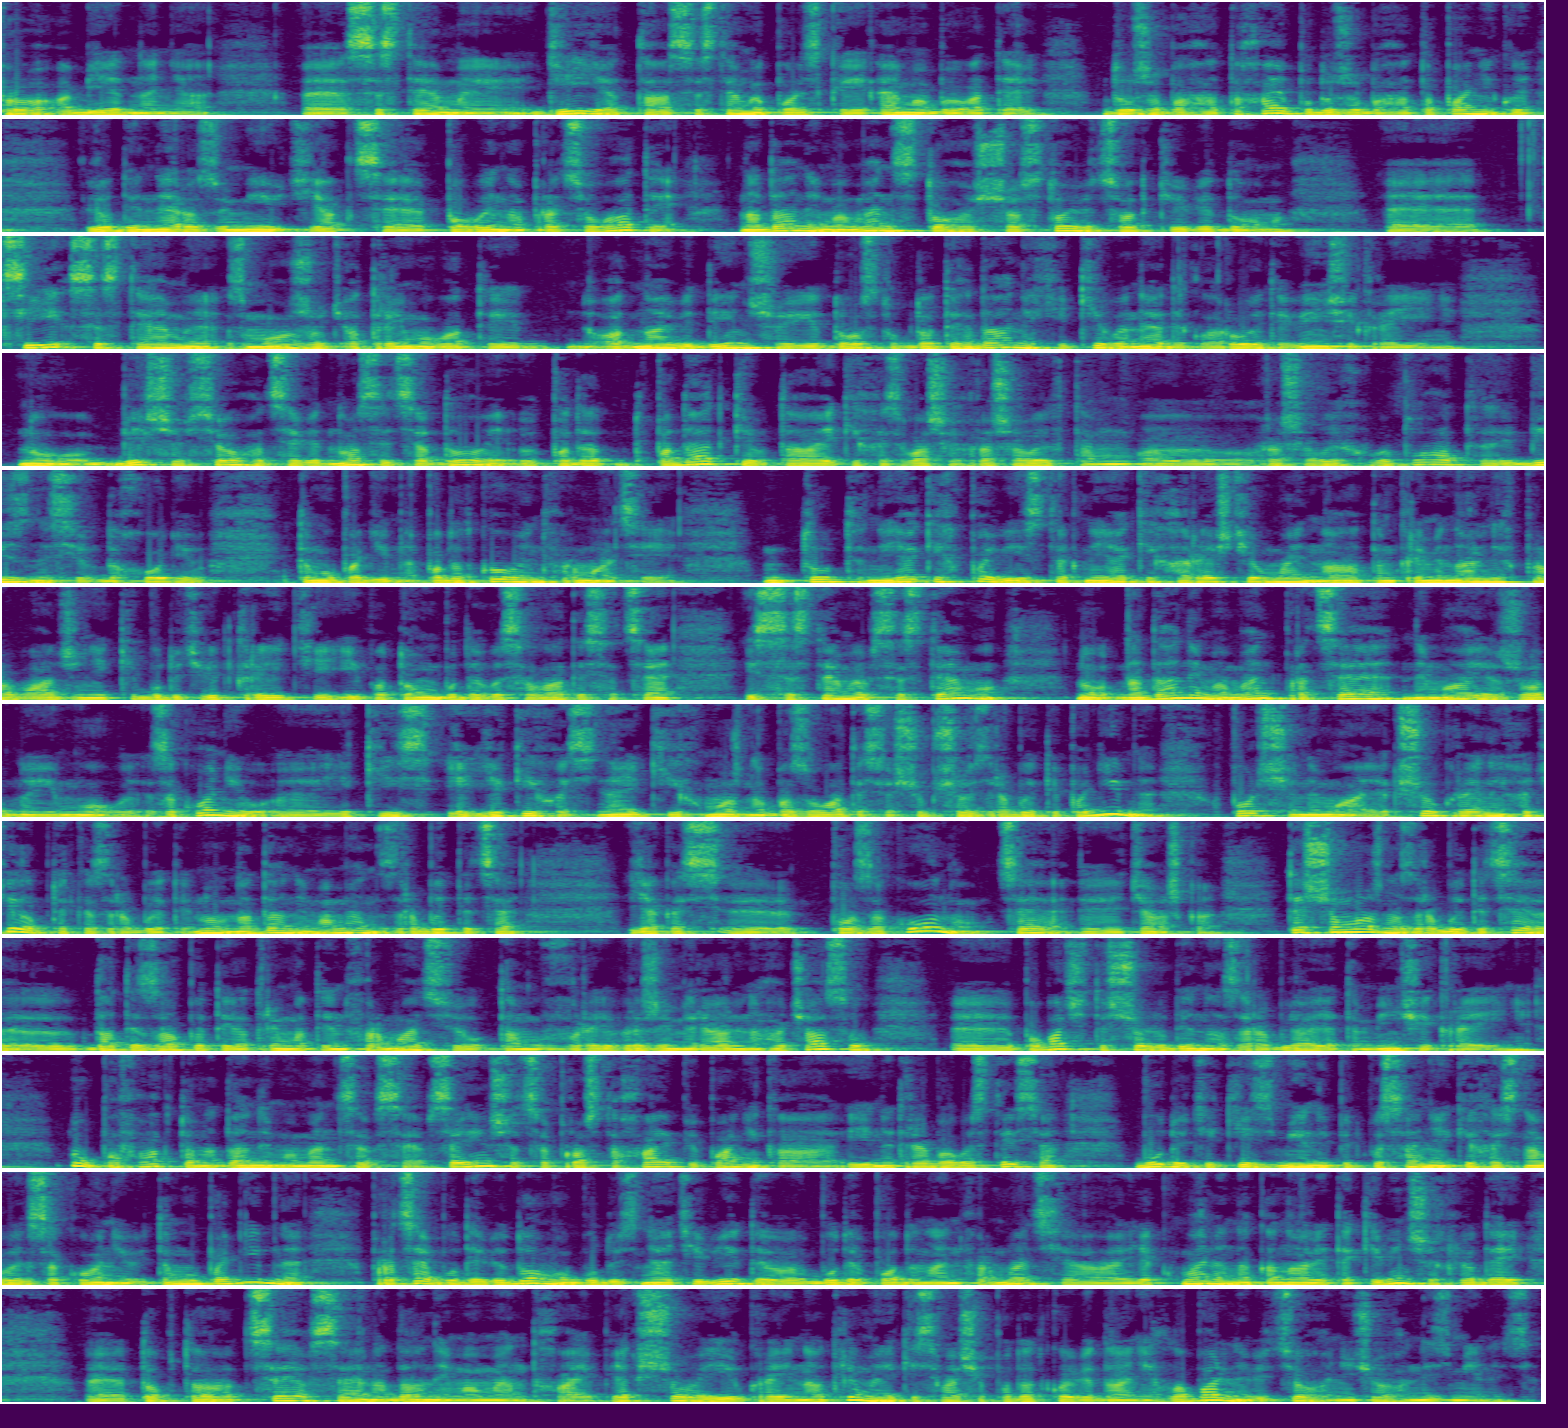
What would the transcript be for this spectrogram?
про об'єднання е, системи Дія та системи польської М-обиватель. Дуже багато хайпу, дуже багато паніки. Люди не розуміють, як це повинно працювати. На даний момент з того, що 100% відомо. Е, Ці системи зможуть отримувати одна від іншої доступ до тих даних, які ви не декларуєте в іншій країні. Ну, більше всього це відноситься до податків та якихось ваших грошових там е, грошових виплат, бізнесів, доходів і тому подібне. Податкової інформації. Тут ніяких повісток, ніяких арештів майна, там кримінальних проваджень, які будуть відкриті, і потім буде висилатися це із системи в систему. Ну на даний момент про це немає жодної мови. Законів, е, якісь якихось на яких можна базуватися, щоб щось зробити подібне, в Польщі немає. Якщо Україна хотіла б таке зробити, ну на даний момент зробити це. Якось е, по закону це е, тяжко. Те, що можна зробити, це е, дати запити отримати інформацію там в режимі реального часу, побачити, що людина заробляє там в іншій країні. Ну, по факту, на даний момент це все. Все інше це просто хайп і паніка, і не треба вестися. Будуть якісь зміни, підписання якихось нових законів і тому подібне. Про це буде відомо, будуть зняті відео, буде подана інформація як в мене на каналі, так і в інших людей. Е, Тобто це все на даний момент хайп. Якщо і Україна отримає якісь ваші податкові дані глобально, від цього нічого не зміниться.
